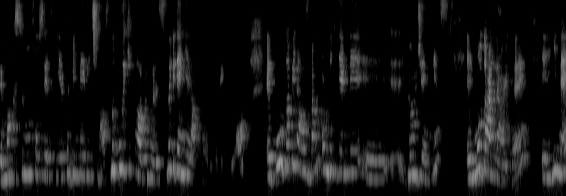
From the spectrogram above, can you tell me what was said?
ve maksimum sosyal etki yaratabilmeleri için aslında bu iki kavram arasında bir denge yaratmaları gerekiyor. E, burada birazdan örneklerini e, göreceğimiz e, modellerde e, yine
